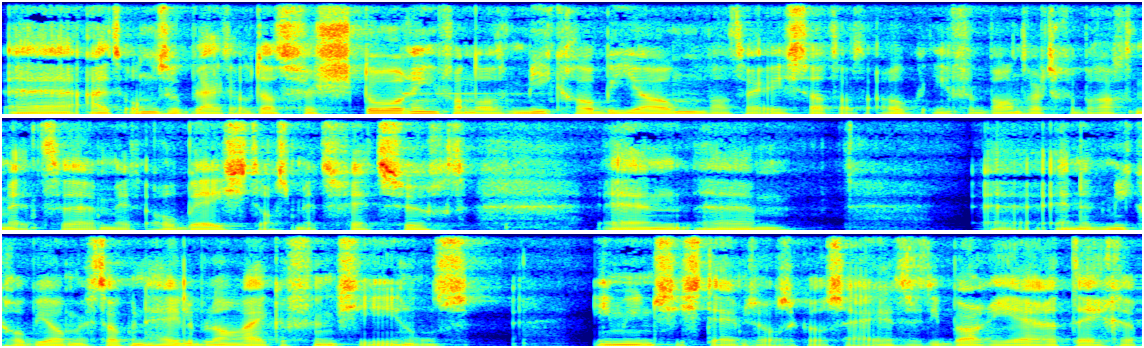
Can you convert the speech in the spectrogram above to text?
uh, uit onderzoek blijkt ook dat verstoring van dat microbioom, wat er is, dat dat ook in verband wordt gebracht met, uh, met obesitas, met vetzucht. En, um, uh, en het microbioom heeft ook een hele belangrijke functie in ons immuunsysteem, zoals ik al zei. Dus die barrière tegen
